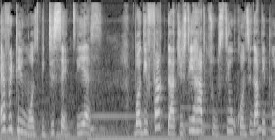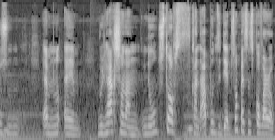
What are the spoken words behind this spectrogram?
everything must be decent yes. But the fact that you still have to still consider people's um, um reaction and you know stuff can happen to them. Some persons cover up.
